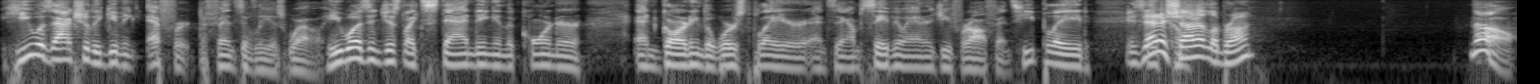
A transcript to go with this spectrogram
he was actually giving effort defensively as well. He wasn't just like standing in the corner and guarding the worst player and saying I'm saving my energy for offense. He played. Is that a com- shot at LeBron? No,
